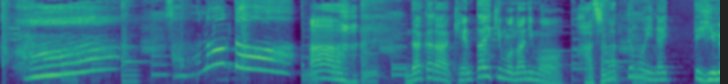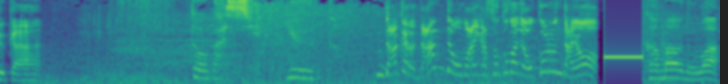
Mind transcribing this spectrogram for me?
はあ？そうなんだ。ああだから倦怠期も何も始まってもいないっていうか。富樫優だからなんでお前がそこまで怒るんだよ！太構うのは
